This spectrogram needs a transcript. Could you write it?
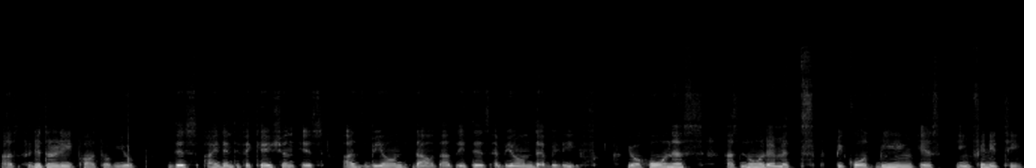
as literally part of you. This identification is as beyond doubt as it is beyond belief. Your wholeness has no limits because being is infinity.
